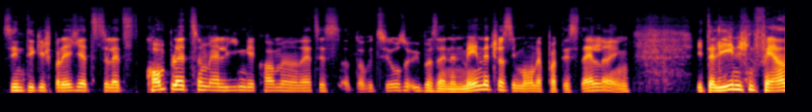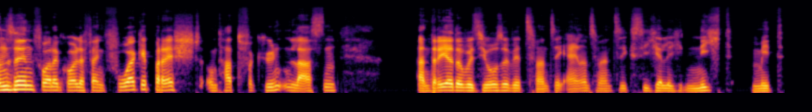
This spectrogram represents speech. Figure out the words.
sind die Gespräche jetzt zuletzt komplett zum Erliegen gekommen und jetzt ist Dovizioso über seinen Manager Simone Battistella im italienischen Fernsehen vor der Qualifying vorgeprescht und hat verkünden lassen, Andrea Dovizioso wird 2021 sicherlich nicht mit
